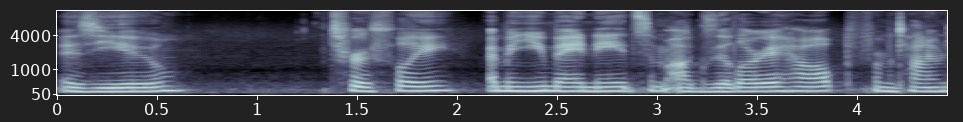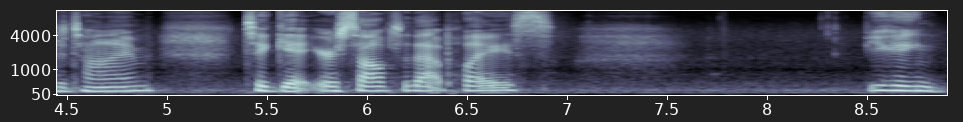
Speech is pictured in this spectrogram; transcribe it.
is you, truthfully. I mean, you may need some auxiliary help from time to time to get yourself to that place. You can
